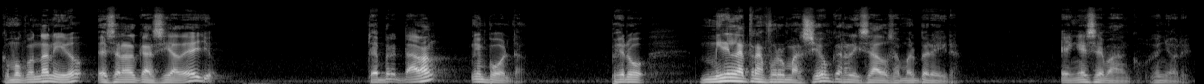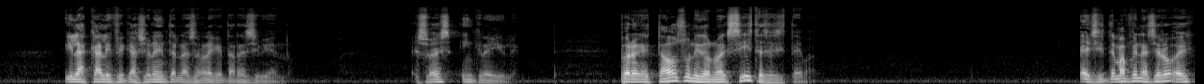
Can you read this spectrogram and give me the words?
como con Danilo, esa era la alcancía de ellos. Te prestaban, no importa. Pero miren la transformación que ha realizado Samuel Pereira en ese banco, señores. Y las calificaciones internacionales que está recibiendo. Eso es increíble. Pero en Estados Unidos no existe ese sistema. El sistema financiero es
